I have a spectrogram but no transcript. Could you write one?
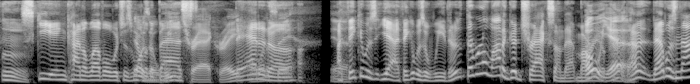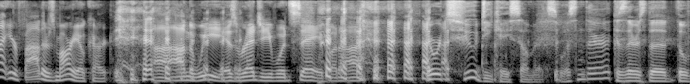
mm. skiing kind of level, which is That one of the a best. track, right? They added wanna a. say. I think it was yeah, I think it was a Wii. There, there were a lot of good tracks on that Mario. Oh, yeah. That, that was not your father's Mario Kart uh, on the Wii, as Reggie would say. But uh, there were two DK summits, wasn't there? Because there's the the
